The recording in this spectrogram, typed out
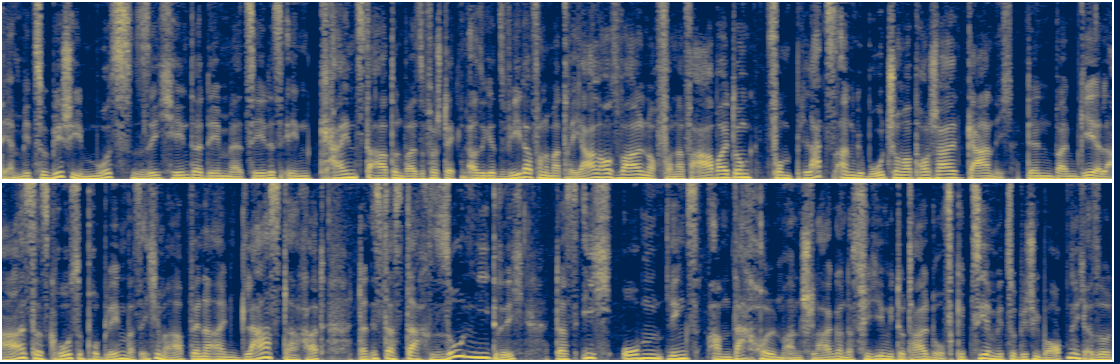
Der Mitsubishi muss sich hinter dem Mercedes in keinster Art und Weise verstecken. Also jetzt weder von der Materialauswahl noch von der Verarbeitung, vom Platzangebot schon mal pauschal gar nicht. Denn beim GLA ist das große Problem, was ich immer habe, wenn er ein Glasdach hat, dann ist das Dach so niedrig, dass ich oben links am Dachholm Helm anschlage und das finde ich irgendwie total doof. Gibt's hier Mitsubishi überhaupt nicht. Also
